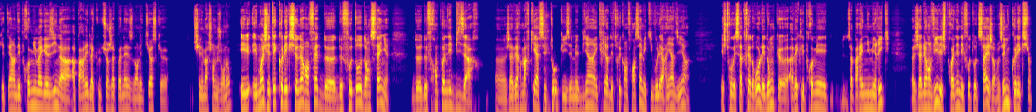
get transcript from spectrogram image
qui était un des premiers magazines à, parler de la culture japonaise dans les kiosques chez les marchands de journaux. Et, moi, j'étais collectionneur en fait de, photos d'enseignes de, de bizarres. J'avais remarqué assez tôt qu'ils aimaient bien écrire des trucs en français, mais qui voulaient rien dire. Et je trouvais ça très drôle. Et donc, avec les premiers appareils numériques, j'allais en ville et je prenais des photos de ça et j'en faisais une collection.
